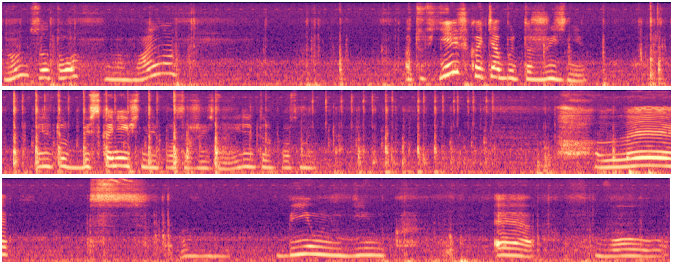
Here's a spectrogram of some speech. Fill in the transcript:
Ну, зато нормально. А тут есть хотя бы это жизни? Или тут бесконечные просто жизни? Или тут просто... Let's building a wall.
